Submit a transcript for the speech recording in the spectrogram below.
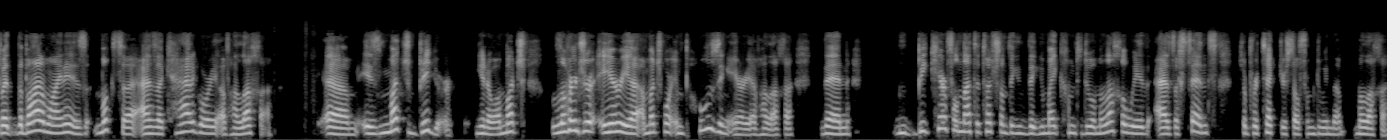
But the bottom line is muksa as a category of halacha um, is much bigger, you know, a much larger area, a much more imposing area of halacha than be careful not to touch something that you might come to do a malacha with as a fence to protect yourself from doing the malacha.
